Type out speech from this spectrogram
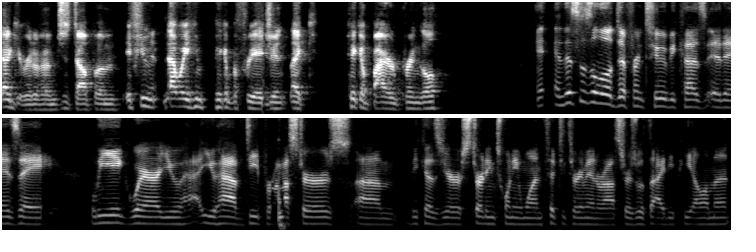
I'd get rid of him. Just dump him. If you that way you can pick up a free agent. Like pick up Byron Pringle. And this is a little different too because it is a league where you ha- you have deep rosters um, because you're starting 21 53 man rosters with the IDP element.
